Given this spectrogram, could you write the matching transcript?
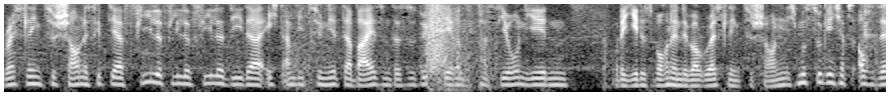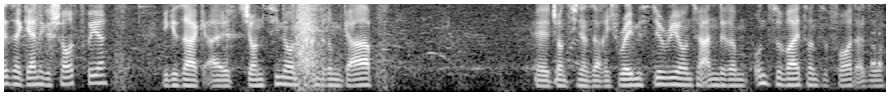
Wrestling zu schauen? Es gibt ja viele, viele, viele, die da echt ambitioniert dabei sind. Das ist wirklich deren Passion, jeden oder jedes Wochenende über Wrestling zu schauen. Ich muss zugeben, ich habe es auch sehr, sehr gerne geschaut früher. Wie gesagt, als John Cena unter anderem gab, äh, John Cena sage ich, Rey Mysterio unter anderem und so weiter und so fort. Also,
